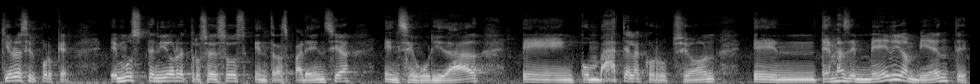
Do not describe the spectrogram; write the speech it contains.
Quiero decir por qué. Hemos tenido retrocesos en transparencia, en seguridad, en combate a la corrupción, en temas de medio ambiente.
